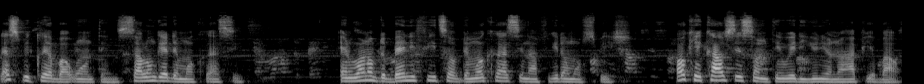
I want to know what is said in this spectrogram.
Let's be clear about one thing Salonga democracy. And one of the benefits of democracy and freedom of speech. Okay, Kao says something where the union not happy about.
